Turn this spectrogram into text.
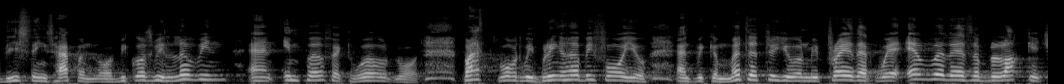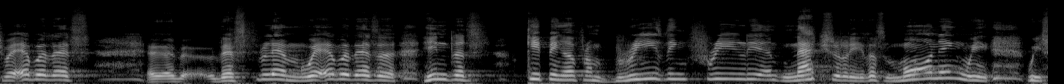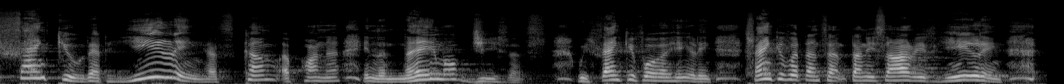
these things happen, Lord, because we live in an imperfect world, Lord. But, Lord, we bring her before you and we commit her to you and we pray that wherever there's a blockage, wherever there's uh, there's phlegm, wherever there's a hindrance, keeping her from breathing freely and naturally. This morning, we, we thank you that healing has come upon her in the name of Jesus. We thank you for her healing. Thank you for Tanisari's healing.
